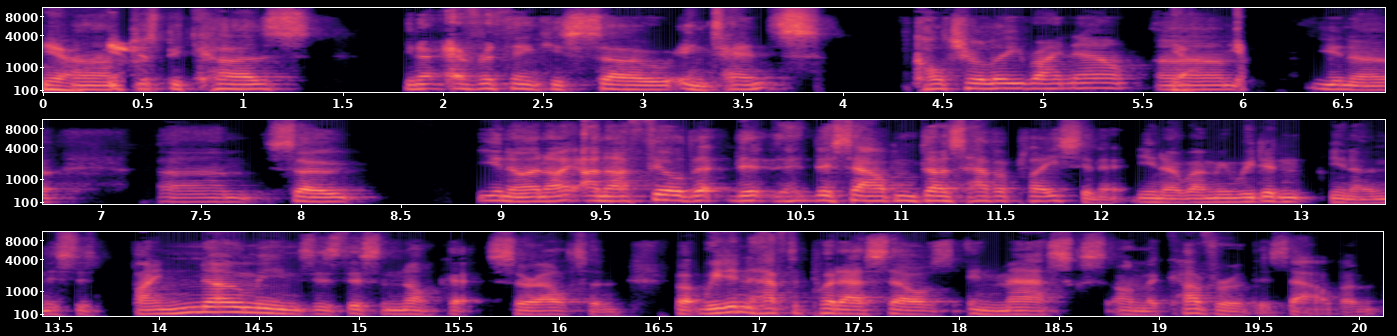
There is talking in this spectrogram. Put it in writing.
Yeah. Um, just because you know everything is so intense culturally right now. Um, yeah. You know, um, so you know, and I and I feel that th- this album does have a place in it. You know, I mean, we didn't, you know, and this is by no means is this a knock at Sir Elton, but we didn't have to put ourselves in masks on the cover of this album.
